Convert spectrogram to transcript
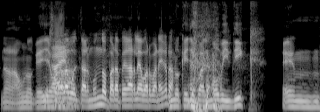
Nada, uno que Que se lleva. da la vuelta al mundo para pegarle a Barba Negra. Uno que lleva el Moby Dick en,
